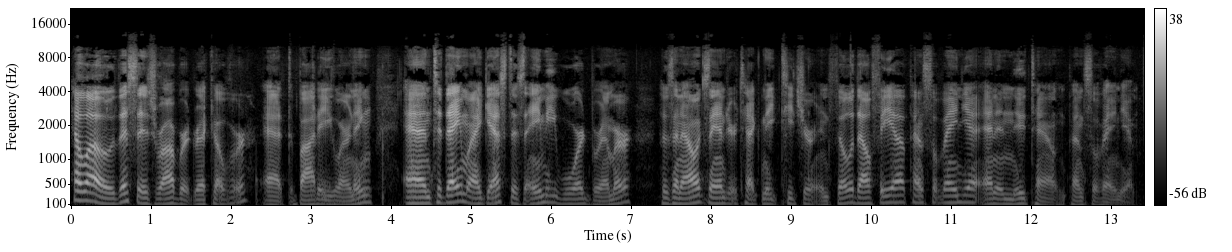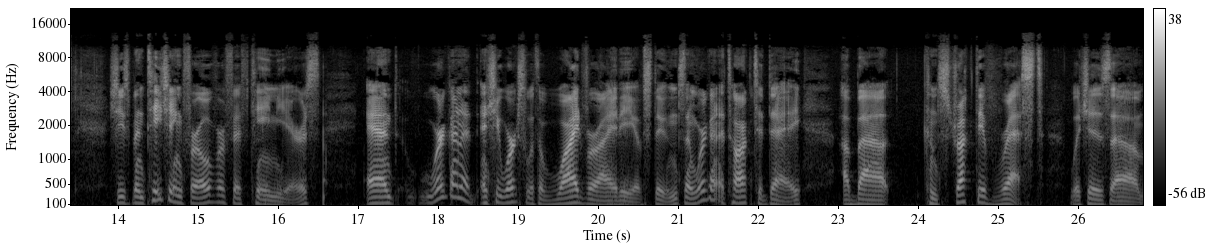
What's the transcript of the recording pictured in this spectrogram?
Hello, this is Robert Rickover at Body Learning, and today my guest is Amy Ward Brimmer, who's an Alexander Technique teacher in Philadelphia, Pennsylvania, and in Newtown, Pennsylvania. She's been teaching for over 15 years, and we're going to, and she works with a wide variety of students, and we're going to talk today about constructive rest which is um,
